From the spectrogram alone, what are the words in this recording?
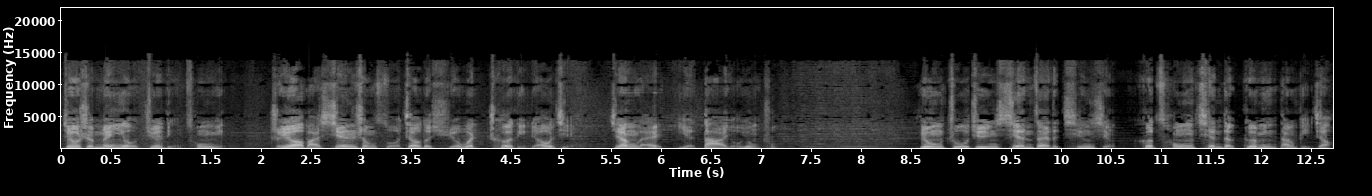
就是没有绝顶聪明，只要把先生所教的学问彻底了解，将来也大有用处。用诸君现在的情形。和从前的革命党比较，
